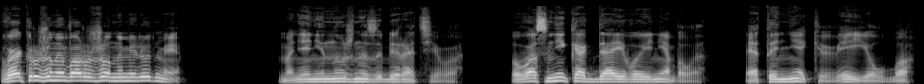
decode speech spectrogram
Вы окружены вооруженными людьми». «Мне не нужно забирать его. У вас никогда его и не было. Это не Кювей Юлбо».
